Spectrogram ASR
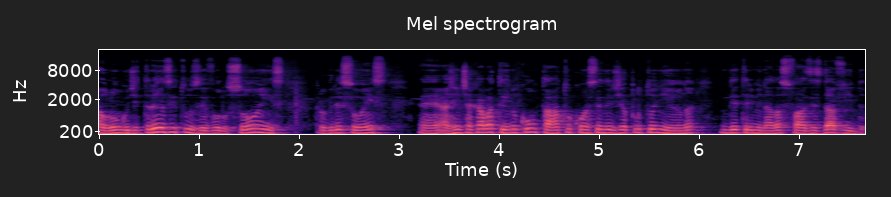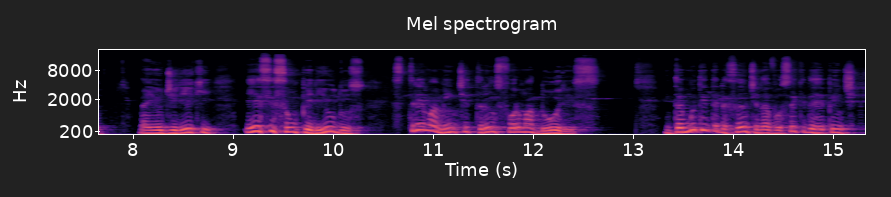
ao longo de trânsitos, evoluções, progressões, é, a gente acaba tendo contato com essa energia plutoniana em determinadas fases da vida. Né? Eu diria que esses são períodos extremamente transformadores. Então é muito interessante, né? Você que de repente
